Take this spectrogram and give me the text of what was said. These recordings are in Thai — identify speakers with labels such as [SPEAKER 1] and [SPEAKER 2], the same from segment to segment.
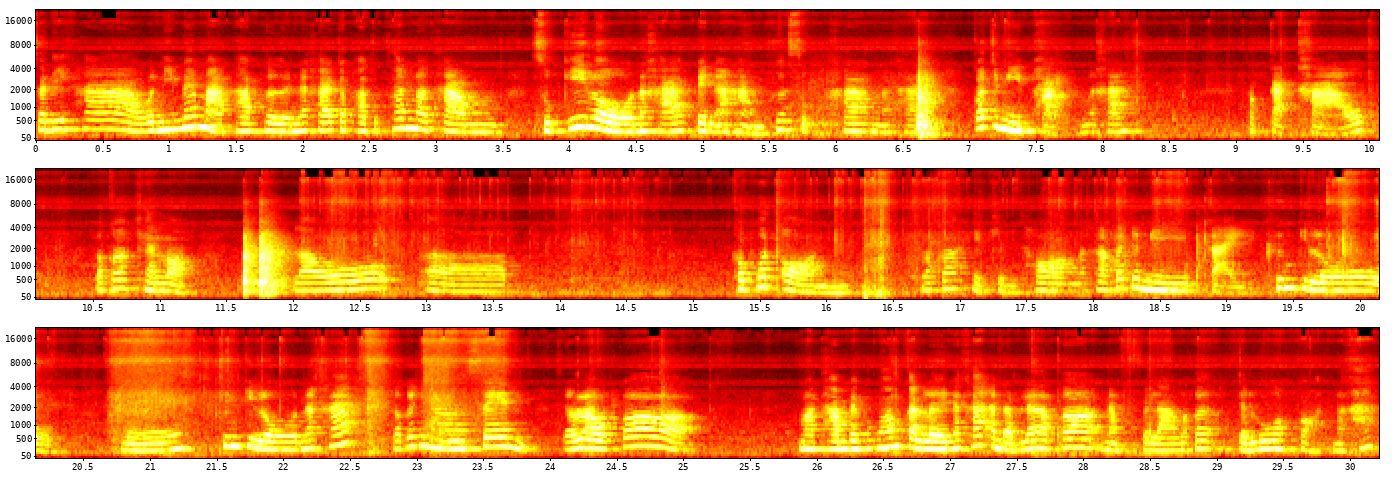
[SPEAKER 1] สวัสดีค่ะ วันนี้แม่หมาพาเพลินนะคะ จะพาทุกท่านมาทำสุกี้โลนะคะ เป็นอาหารเพื่อสุขภาพนะคะ ก็จะมีผักนะคะผักกาดขาว แล้วก็แครอทแล้วข้าวโพดอ่อน แล้วก็เห็ดเข็มทองนะคะ ก็จะมีไก่ครึ่งกิโล หมูครึ่งกิโลนะคะ แล้วก็จะมีวุ้นเส้น แล้วเราก็ มาทำไปพร้อมๆกันเลยนะคะ อันดับแรกเราก็นำไปล้างแล้วก็จะลวกก่อนนะคะ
